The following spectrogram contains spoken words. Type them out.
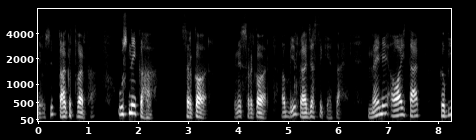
उससे ताकतवर था। उसने कहा, सरकार, यानी सरकार, अब ये राजा से कहता है, मैंने आज तक कभी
